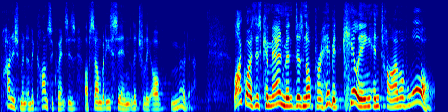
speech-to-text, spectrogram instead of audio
punishment and the consequences of somebody's sin, literally of murder. Likewise, this commandment does not prohibit killing in time of war.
